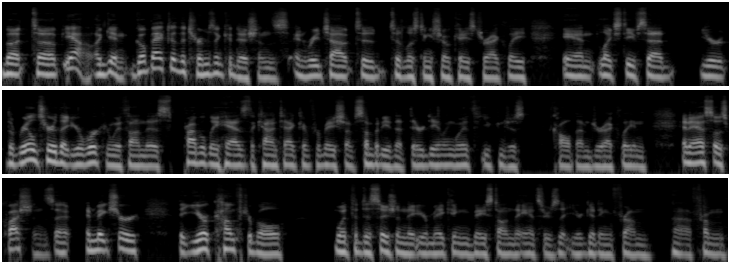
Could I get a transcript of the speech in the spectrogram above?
but uh, yeah, again, go back to the terms and conditions and reach out to to Listing Showcase directly. And like Steve said, your the realtor that you're working with on this probably has the contact information of somebody that they're dealing with. You can just call them directly and and ask those questions and, uh, and make sure that you're comfortable with the decision that you're making based on the answers that you're getting from uh, from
